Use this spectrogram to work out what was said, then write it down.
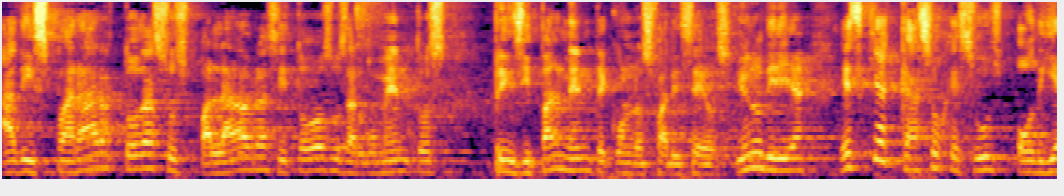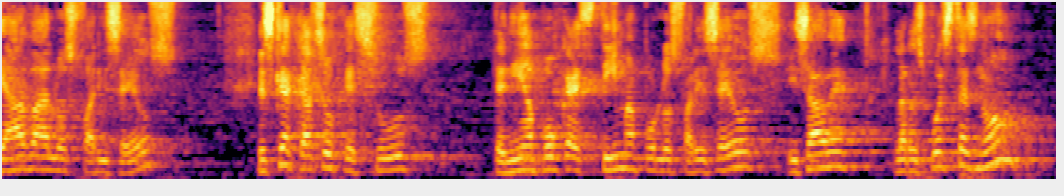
a disparar todas sus palabras y todos sus argumentos, principalmente con los fariseos. Y uno diría, ¿es que acaso Jesús odiaba a los fariseos? ¿Es que acaso Jesús tenía poca estima por los fariseos? Y sabe, la respuesta es no.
